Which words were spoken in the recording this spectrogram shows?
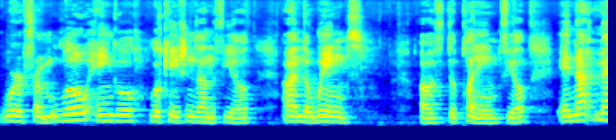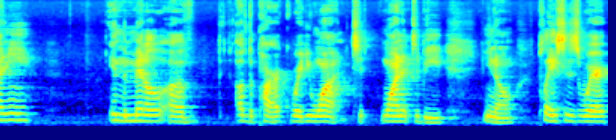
were from low angle locations on the field, on the wings of the playing field, and not many in the middle of of the park where you want to want it to be, you know, places where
